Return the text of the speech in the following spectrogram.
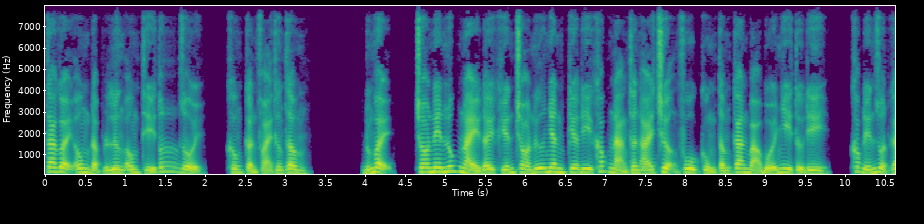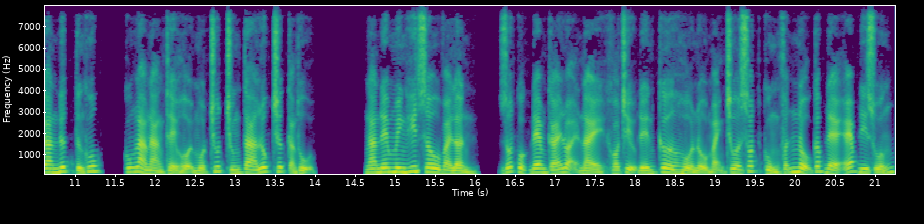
ta gậy ông đập lưng ông thì tốt rồi, không cần phải thương tâm. Đúng vậy, cho nên lúc này đây khiến cho nữ nhân kia đi khóc nàng thân ái trượng phu cùng tâm can bảo bối nhi tử đi, khóc đến ruột gan đứt từng khúc, cũng làm nàng thể hội một chút chúng ta lúc trước cảm thụ. Ngàn đêm minh hít sâu vài lần, rốt cuộc đem cái loại này khó chịu đến cơ hồ nổ mạnh chua xót cùng phẫn nộ cấp đè ép đi xuống,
